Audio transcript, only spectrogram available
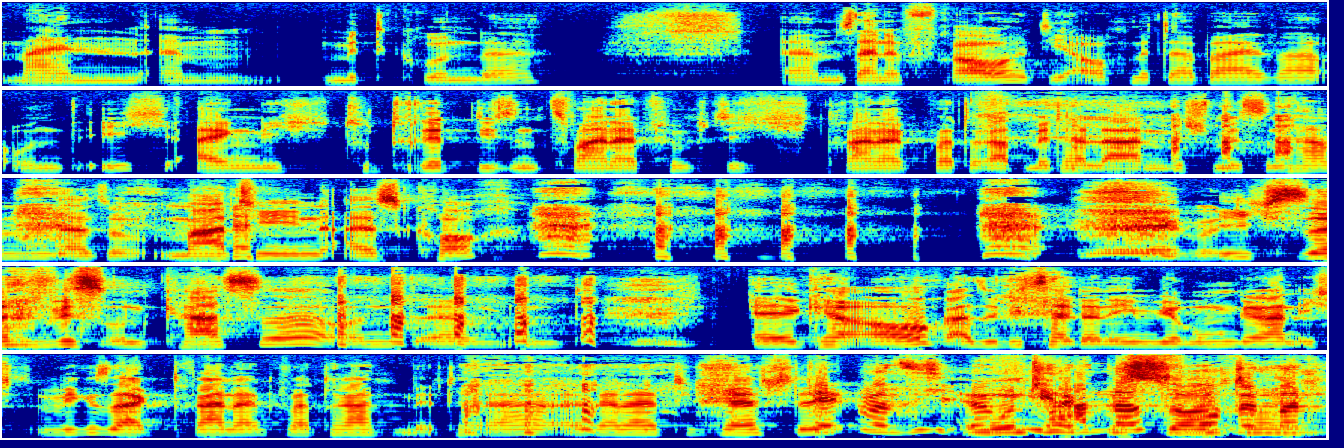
mein ähm, Mitgründer, ähm, seine Frau, die auch mit dabei war, und ich eigentlich zu dritt diesen 250, 300 Quadratmeter Laden geschmissen haben. Also Martin als Koch. Ich Service und Kasse und, ähm, und Elke auch, also die ist halt dann irgendwie rumgerannt. Ich, wie gesagt, 300 Quadratmeter, ja, relativ heftig. Stellt man sich irgendwie Montag anders vor, wenn man,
